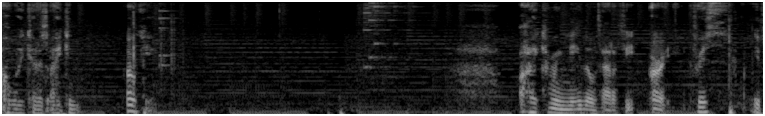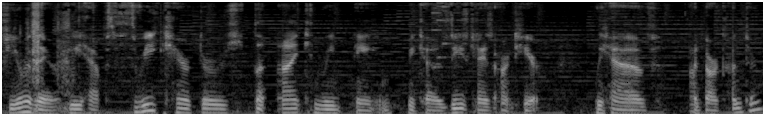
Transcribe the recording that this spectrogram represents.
Oh my gosh, I can. Okay. I can rename them without a feat. Alright, Chris, if you're there, we have three characters that I can rename because these guys aren't here. We have a Dark Hunter,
